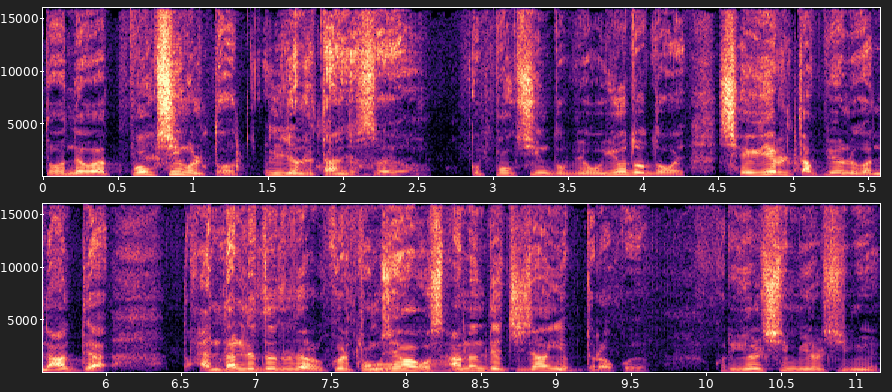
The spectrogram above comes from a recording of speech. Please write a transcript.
또 내가 복싱을 또 일년을 다녔어요. 그 복싱도 배우고 유도도 세 개를 딱 배우니까 나한테 안 달려들더라고. 그래 동생하고 사는데 지장이 없더라고요. 그래 열심히 열심히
